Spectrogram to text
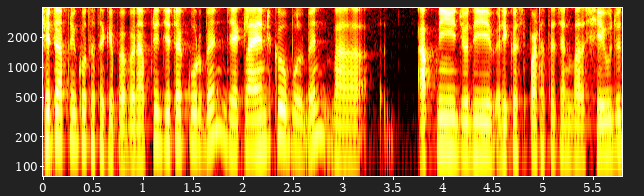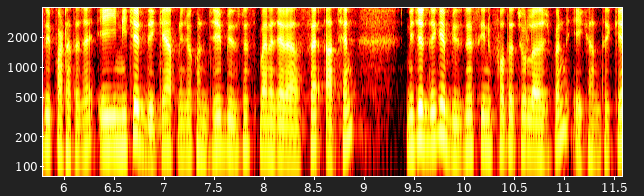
সেটা আপনি কোথা থেকে পাবেন? আপনি যেটা করবেন, যে ক্লায়েন্টকেও বলবেন বা আপনি যদি রিকোয়েস্ট পাঠাতে চান বা সেও যদি পাঠাতে চায়, এই নিচের দিকে আপনি যখন যে বিজনেস ম্যানেজারে আছে আছেন, নিচের দিকে বিজনেস ইনফোতে চলে আসবেন। এখান থেকে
